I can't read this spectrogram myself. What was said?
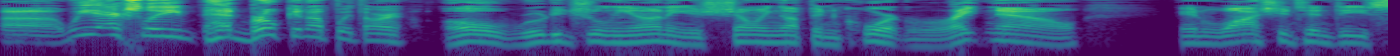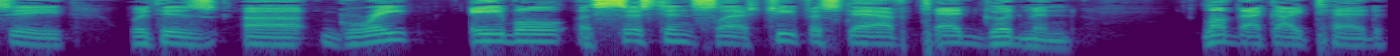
Uh, we actually had broken up with our. Oh, Rudy Giuliani is showing up in court right now in Washington D.C. with his uh, great, able assistant slash chief of staff Ted Goodman. Love that guy, Ted.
